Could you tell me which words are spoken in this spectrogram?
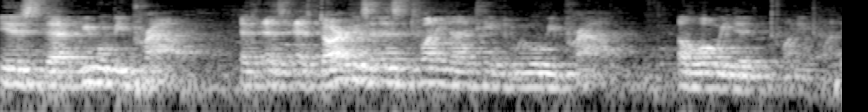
is that we will be proud. As, as, as dark as it is in 2019, that we will be proud of what we did in 2020.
